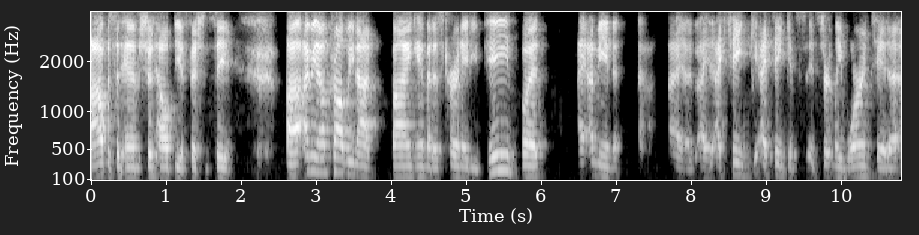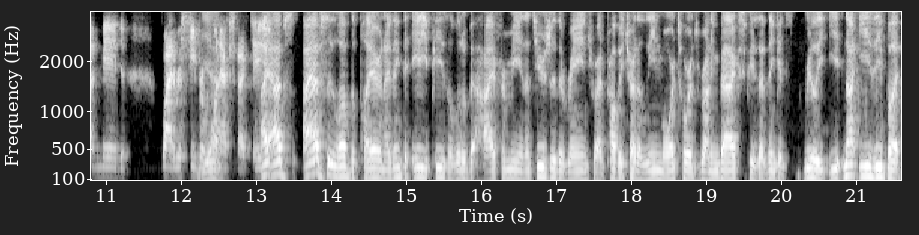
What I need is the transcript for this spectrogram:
opposite him should help the efficiency. Uh, I mean, I'm probably not buying him at his current ADP, but I, I mean, I, I, I, think I think it's it's certainly warranted a, a mid wide receiver yeah. one expectation. I, abs- I absolutely love the player, and I think the ADP is a little bit high for me, and that's usually the range where I'd probably try to lean more towards running backs because I think it's really e- not easy, but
